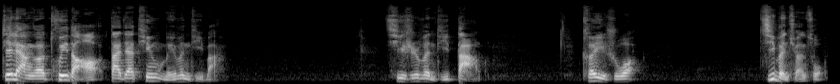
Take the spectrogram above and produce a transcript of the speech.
这两个推导，大家听没问题吧？其实问题大了，可以说基本全错。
